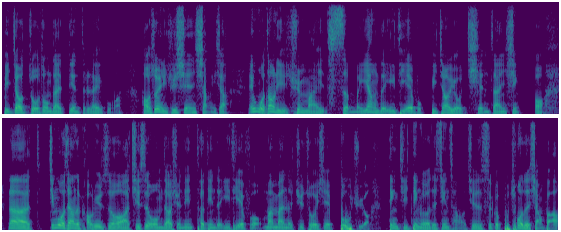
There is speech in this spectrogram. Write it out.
比较着重在电子类股嘛。好，所以你去先想一下，诶，我到底去买什么样的 ETF 比较有前瞻性哦？那经过这样的考虑之后啊，其实我们都要选定特定的 ETF 哦，慢慢的去做一些布局哦，定期定额的进场哦，其实是个不错的想法哦。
